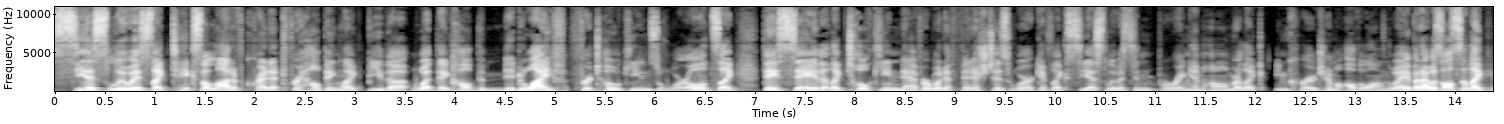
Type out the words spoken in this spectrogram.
C.S. Lewis like takes a lot of credit for helping like be the what they call the midwife for Tolkien's worlds. Like they say that like Tolkien never would have finished his work if like C.S. Lewis didn't bring him home or like encourage him all along the way. But I was also like,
